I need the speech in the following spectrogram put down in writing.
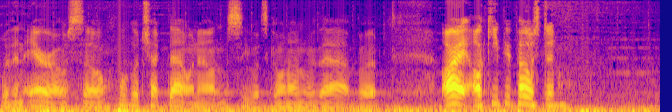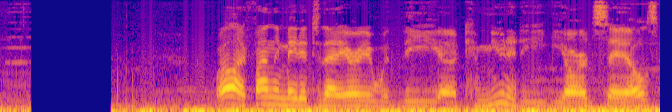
with an arrow, so we'll go check that one out and see what's going on with that. But all right, I'll keep you posted. Well, I finally made it to that area with the uh, community yard sales.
